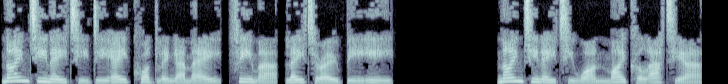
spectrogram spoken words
1980 D. A. Quadling M.A., FEMA, later OBE 1981 Michael Atiyah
